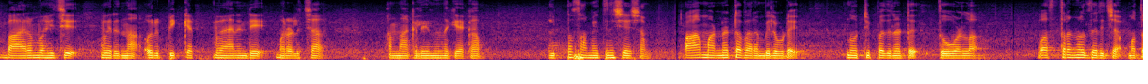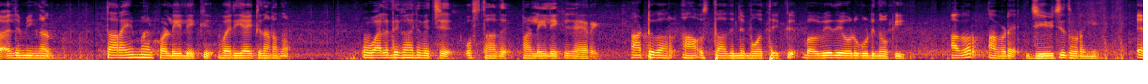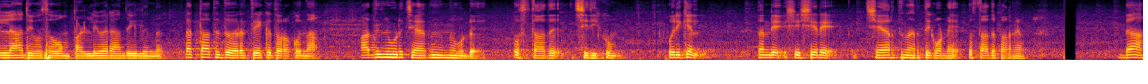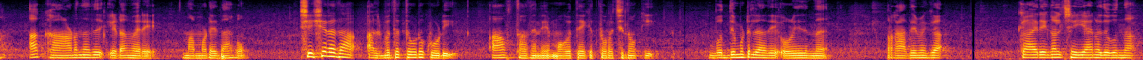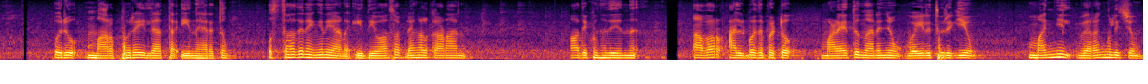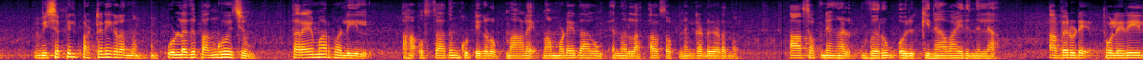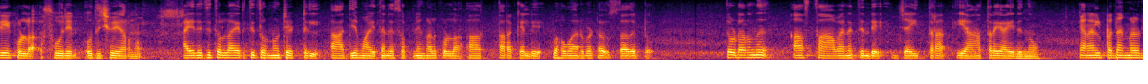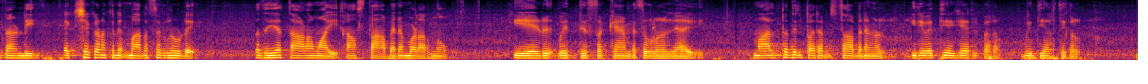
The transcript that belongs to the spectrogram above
ഭാരം വഹിച്ച് വരുന്ന ഒരു പിക്കറ്റ് വാനിന്റെ മുരളിച്ച അന്നാക്കലിൽ നിന്ന് കേൾക്കാം. അല്പസമയത്തിന് ശേഷം ആ മണ്ണിട്ട പറമ്പിലൂടെ നൂറ്റി പതിനെട്ട് തൂവള്ള വസ്ത്രങ്ങൾ ധരിച്ച മുത്തലിമിങ്ങൾ തറയിന്മേൽ പള്ളിയിലേക്ക് വരിയായിട്ട് നടന്നു. വലത് കാൽ വെച്ച് ഉസ്താദ് പള്ളിയിലേക്ക് കയറി. നാട്ടുകാർ ആ ഉസ്താദിന്റെ മുഖത്തേക്ക് ഭവ്യതയോടുകൂടി നോക്കി. അവർ അവിടെ ജീവിച്ചു തുടങ്ങി. എല്ലാ ദിവസവും പള്ളി വരാന്തയിൽ നിന്ന് എത്താത്ത ദൂരത്തേക്ക് തുറക്കുന്ന അതിനോട് ചേർന്ന് നിന്നുകൊണ്ട് ഉസ്താദ് ചിരിക്കും. ഒരിക്കൽ തന്റെ ശിഷ്യരെ ചേർത്ത് നിർത്തിക്കൊണ്ട് ഉസ്താദ് പറഞ്ഞു ദാ ആ കാണുന്നത് ഇടം വരെ നമ്മുടേതാകും. ശിഷ്യരത അത്ഭുതത്തോടു കൂടി ആ ഉസ്താദിന്റെ മുഖത്തേക്ക് തുറച്ചു നോക്കി. ബുദ്ധിമുട്ടില്ലാതെ ഒഴിയുന്ന പ്രാഥമിക കാര്യങ്ങൾ ചെയ്യാനൊതുങ്ങുന്ന ഒരു മറപ്പുരയില്ലാത്ത ഈ നേരത്തും ഉസ്താദിന് എങ്ങനെയാണ് ഈ ദിവാസ്വപ്നങ്ങൾ കാണാൻ സാധിക്കുന്നത് എന്ന് അവർ അത്ഭുതപ്പെട്ടു. മഴയത്ത് നനഞ്ഞും വെയിലത്തുരുകിയും മഞ്ഞിൽ വിറങ്ങുലിച്ചും വിശപ്പിൽ പട്ടിണി കിടന്നും ഉള്ളത് പങ്കുവച്ചും തറയമാർ പള്ളിയിൽ ആ ഉസ്താദും കുട്ടികളും നാളെ നമ്മുടേതാകും എന്നുള്ള ആ സ്വപ്നം കണ്ടു കിടന്നു ആ സ്വപ്നങ്ങൾ വെറും ഒരു കിനാവായിരുന്നില്ല. അവരുടെ പുലരയിലേക്കുള്ള സൂര്യൻ ഉദിച്ചുയർന്നു. ആയിരത്തി തൊള്ളായിരത്തി തൊണ്ണൂറ്റി എട്ടിൽ ആദ്യമായി തന്റെ സ്വപ്നങ്ങൾക്കുള്ള ആ തറക്കല്ല് ബഹുമാനപ്പെട്ട ഉസ്താദ് ഇട്ടു തുടർന്ന് ആ സ്ഥാപനത്തിന്റെ ജൈത്ര യാത്രയായിരുന്നു. കനൽപഥങ്ങൾ താണ്ടി ലക്ഷക്കണക്കിന് മനസ്സുകളുടെ ഹൃദയത്താളമായി ആ സ്ഥാപനം വളർന്നു. ഏഴ് വ്യത്യസ്ത ക്യാമ്പസുകളിലായി. നാൽപ്പതിൽ പരം സ്ഥാപനങ്ങൾ ഇരുപത്തി അയ്യായിരത്തിൽ പരം വിദ്യാർത്ഥികൾ.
